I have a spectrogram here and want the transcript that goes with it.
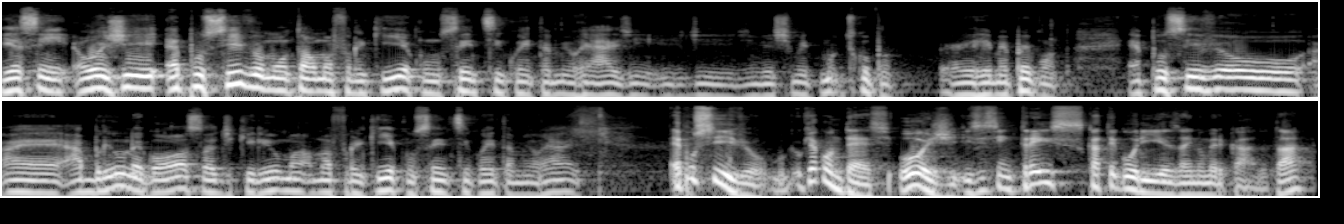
E assim, hoje é possível montar uma franquia com 150 mil reais de, de, de investimento. Desculpa, errei minha pergunta. É possível é, abrir um negócio, adquirir uma, uma franquia com 150 mil reais? É possível. O que acontece? Hoje existem três categorias aí no mercado, tá?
